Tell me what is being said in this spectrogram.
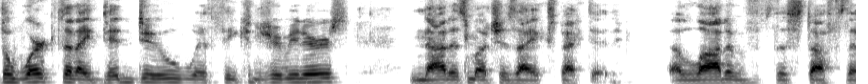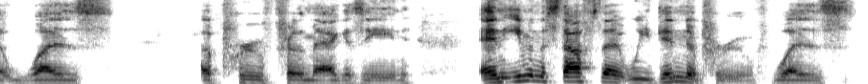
the work that I did do with the contributors, not as much as I expected. A lot of the stuff that was approved for the magazine, and even the stuff that we didn't approve, was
